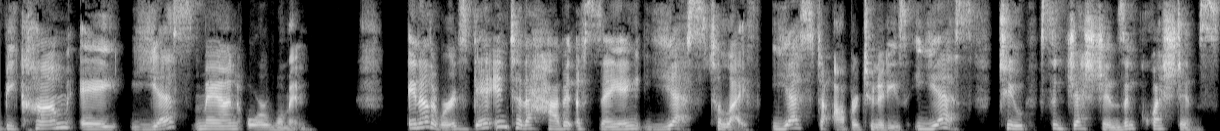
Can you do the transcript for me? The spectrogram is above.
become a yes man or woman. In other words, get into the habit of saying yes to life, yes to opportunities, yes to suggestions and questions.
